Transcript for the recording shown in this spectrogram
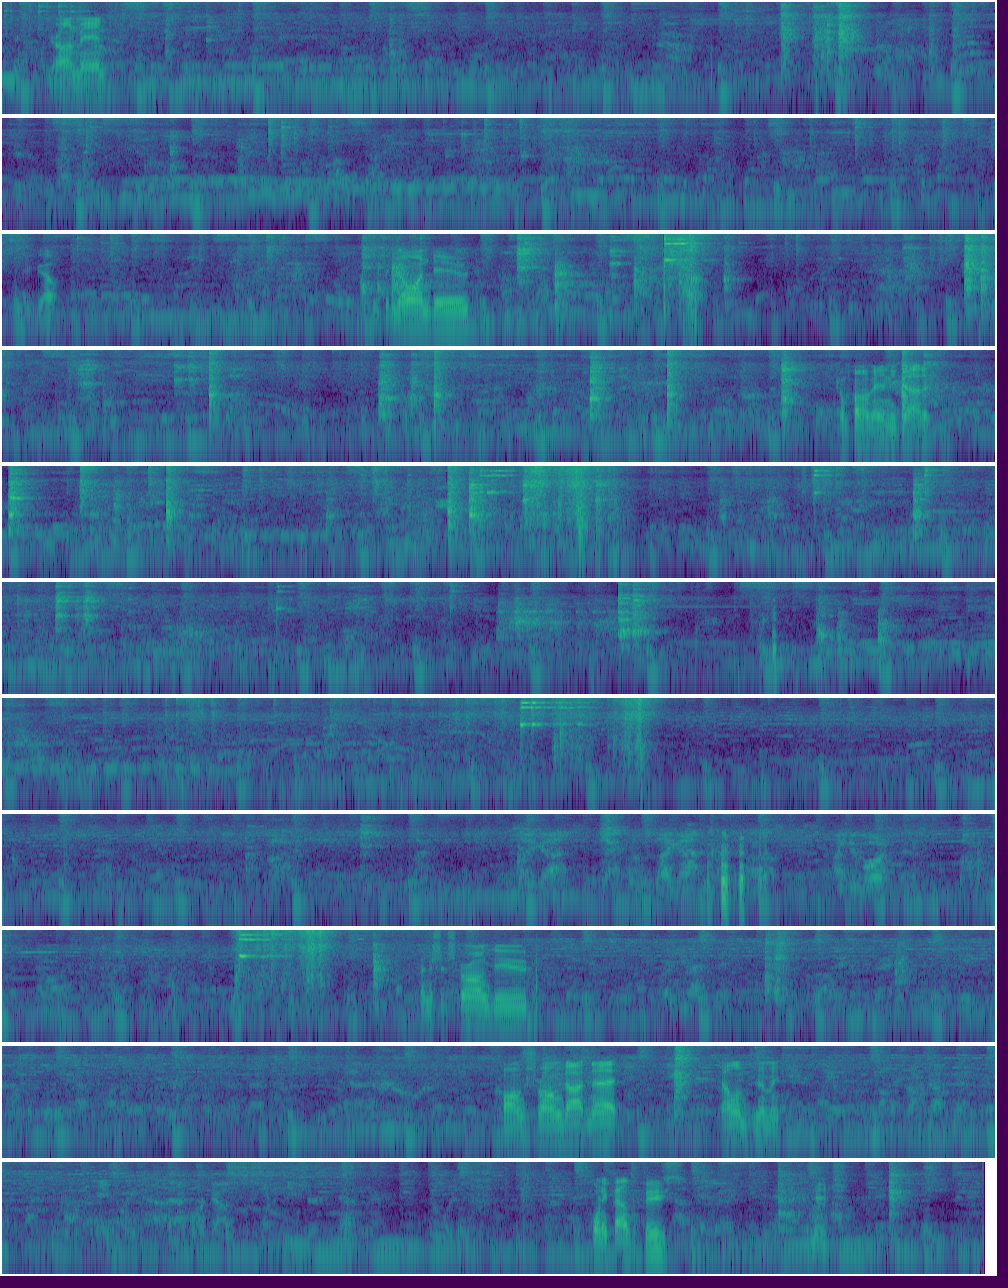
You're on, man. There you go. Keep it going, dude. Come on, man, you got it. That's all you got? That's all you got? I can do more. Finish it strong, dude. Kongstrong.net. Tell him, Jimmy. Back workouts, 20 pounds apiece. Bitch.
